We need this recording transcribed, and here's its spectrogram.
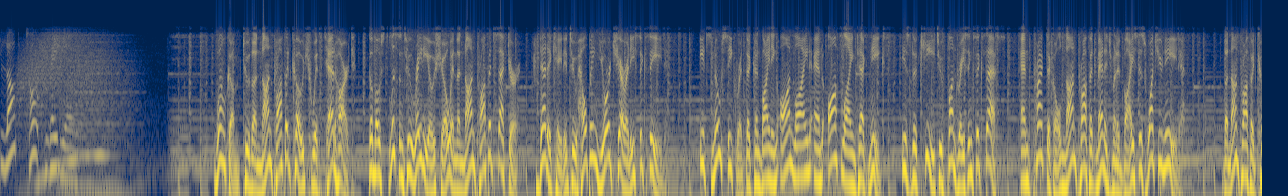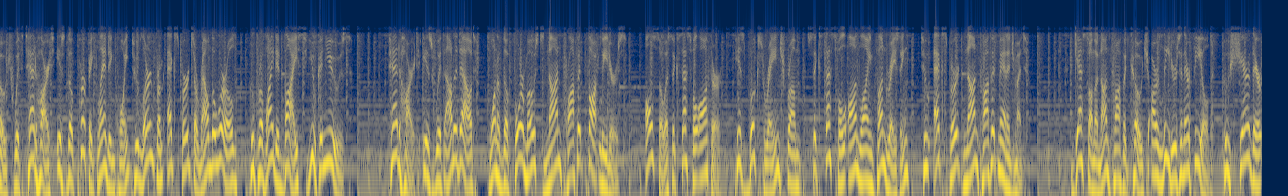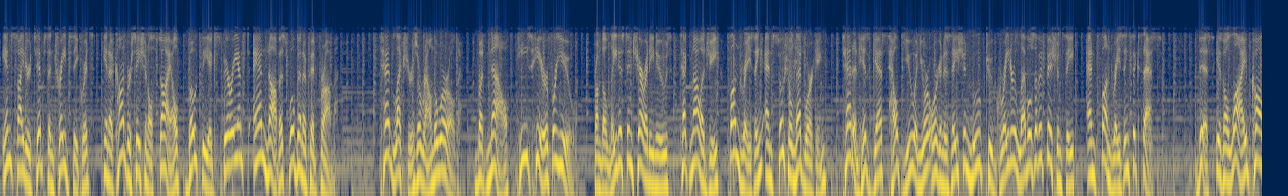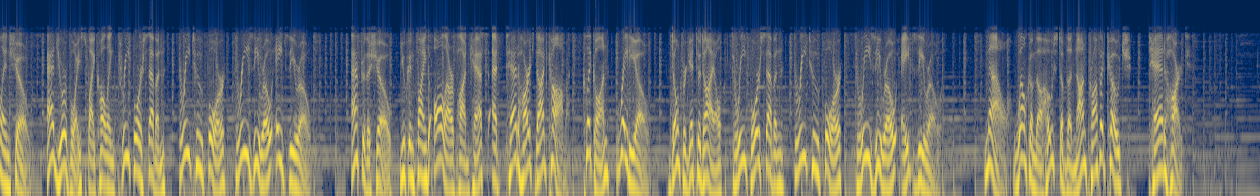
Blog Talk Radio. Welcome to the Nonprofit Coach with Ted Hart, the most listened to radio show in the nonprofit sector, dedicated to helping your charity succeed. It's no secret that combining online and offline techniques is the key to fundraising success, and practical nonprofit management advice is what you need. The Nonprofit Coach with Ted Hart is the perfect landing point to learn from experts around the world who provide advice you can use. Ted Hart is without a doubt one of the foremost nonprofit thought leaders. Also a successful author, his books range from successful online fundraising to expert nonprofit management. Guests on the Nonprofit Coach are leaders in their field who share their insider tips and trade secrets in a conversational style both the experienced and novice will benefit from. Ted lectures around the world, but now he's here for you. From the latest in charity news, technology, fundraising, and social networking, Ted and his guests help you and your organization move to greater levels of efficiency and fundraising success. This is a live call in show. Add your voice by calling 347 324 3080. After the show, you can find all our podcasts at tedhart.com. Click on Radio. Don't forget to dial 347 324 3080. Now, welcome the host of the Nonprofit Coach, Ted Hart.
